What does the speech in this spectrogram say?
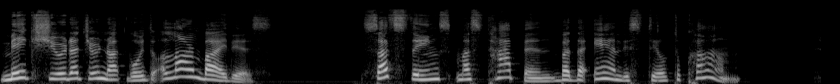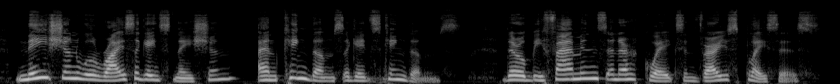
make sure that you're not going to alarm by this. Such things must happen, but the end is still to come. Nation will rise against nation, and kingdoms against kingdoms. There will be famines and earthquakes in various places.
